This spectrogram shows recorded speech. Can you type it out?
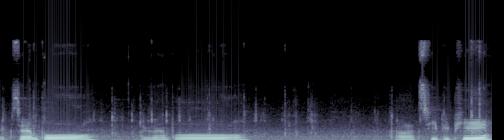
example, example dot cpp,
